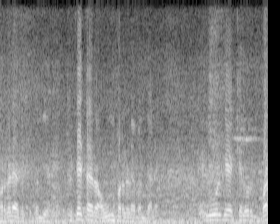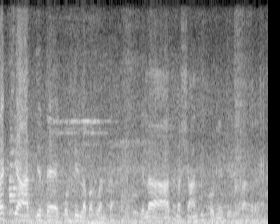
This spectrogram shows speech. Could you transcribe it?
ಹೊರಗಡೆ ಆಗಕ್ಕೆ ಬಂದಿದ್ದಾರೆ. ಕ್ರಿಕೆಟರ್ ಅವನು ಹೊರಗಡೆ ಬಂದಾನೆ. ಇವ್ರಿಗೆ ಕೆಲವ್ರಿಗೆ ಬರೋಕ್ಕೆ ಆದ್ಯತೆ ಕೊಟ್ಟಿಲ್ಲ ಭಗವಂತ. ಎಲ್ಲ ಆತ್ಮ ಶಾಂತಿ ಕೊಡಲಿ ಅಂತ.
